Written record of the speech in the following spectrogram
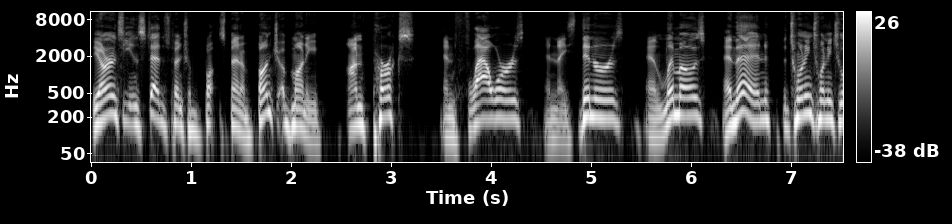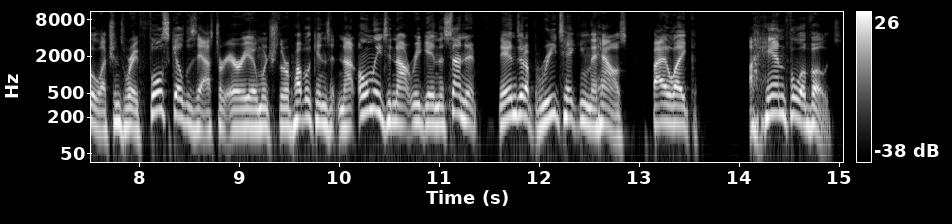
The RNC instead spent a, bu- spent a bunch of money on perks and flowers and nice dinners and limos. And then the 2022 elections were a full scale disaster area in which the Republicans not only did not regain the Senate, they ended up retaking the House by like a handful of votes.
